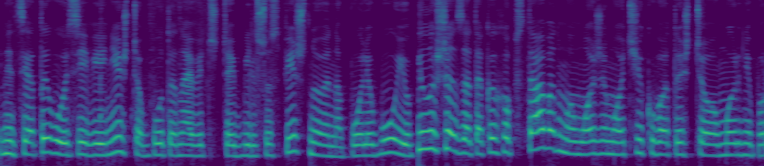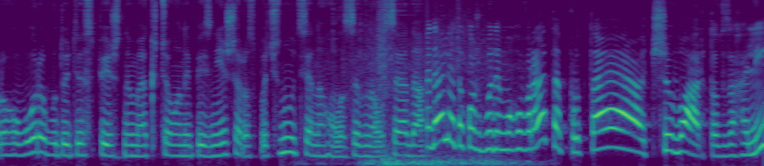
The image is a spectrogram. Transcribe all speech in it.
ініціативу у цій війні, щоб бути навіть ще більш успішною на полі бою. І лише за таких обставин ми можемо очікувати, що мирні переговори будуть успішними, якщо вони пізніше розпочнуться, наголосив Науседа. Далі також будемо говорити про те, чи варто взагалі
